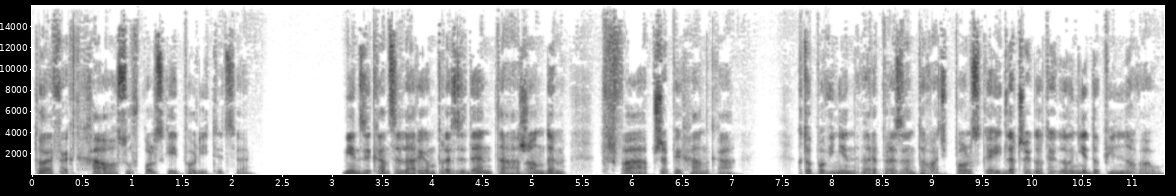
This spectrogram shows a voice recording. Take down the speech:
to efekt chaosu w polskiej polityce. Między kancelarią prezydenta a rządem trwa przepychanka – kto powinien reprezentować Polskę i dlaczego tego nie dopilnował.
